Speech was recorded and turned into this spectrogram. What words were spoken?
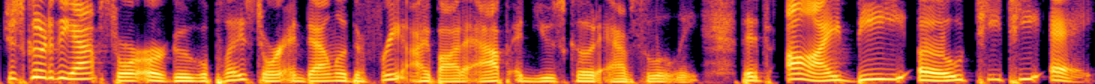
Just go to the App Store or Google Play Store and download the free Ibotta app and use code absolutely. That's I B O T T A.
